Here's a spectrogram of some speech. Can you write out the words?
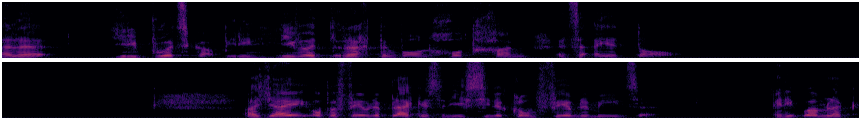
hulle hierdie boodskap, hierdie nuwe rigting waarna God gaan in sy eie taal. As jy op 'n vreemde plek is en jy sien 'n klomp vreemde mense en die oomblik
